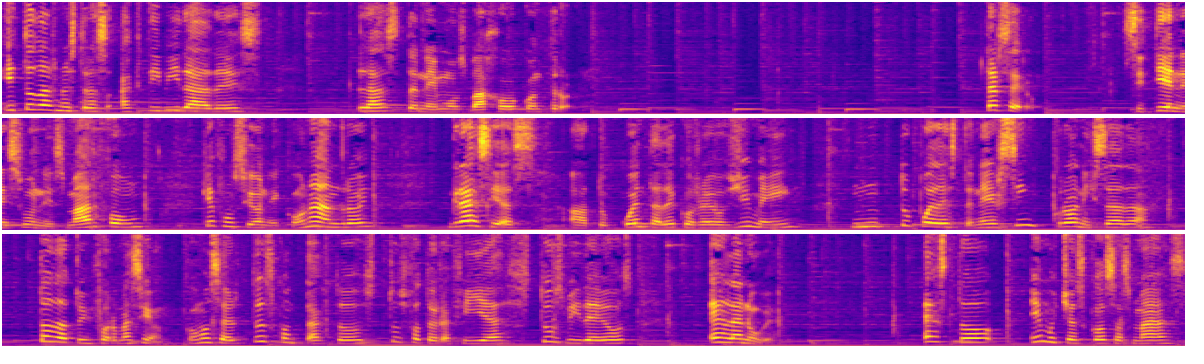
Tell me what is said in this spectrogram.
y todas nuestras actividades las tenemos bajo control. Tercero, si tienes un smartphone que funcione con Android, gracias a tu cuenta de correos Gmail, tú puedes tener sincronizada toda tu información, como ser tus contactos, tus fotografías, tus videos en la nube. Esto y muchas cosas más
